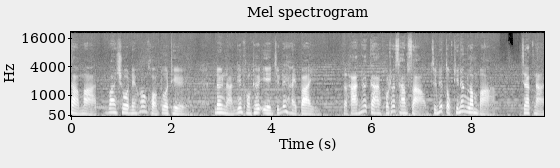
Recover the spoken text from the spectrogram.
สามารถวางโชว์ในห้องของตัวเธอ ดังนั้นเงินของเธอเองจึงได้หายไป สถานการณ์ของทั้งสามสาวจึงได้ตกที่นั่งลำบาก จากนั้น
